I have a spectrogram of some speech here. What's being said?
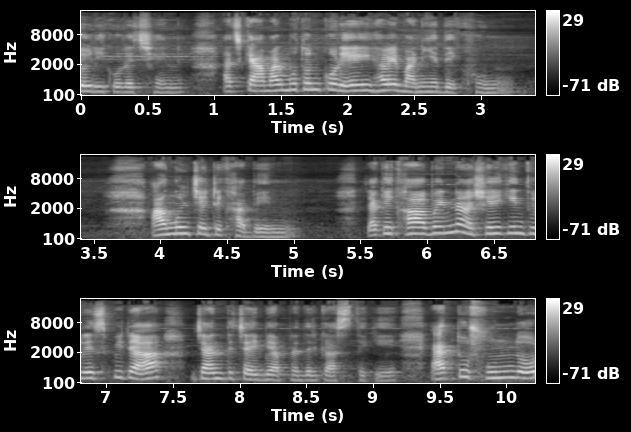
তৈরি করেছেন। আজকে আমার মতন করে এইভাবে বানিয়ে দেখুন। আঙুল চেটে খাবেন। যাকে খাওয়াবেন না, সেই কিন্তু রেসিপিটা জানতে চাইবে আপনাদের কাছ থেকে। এত সুন্দর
